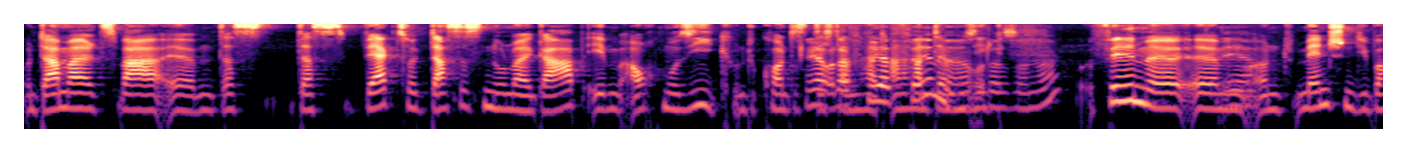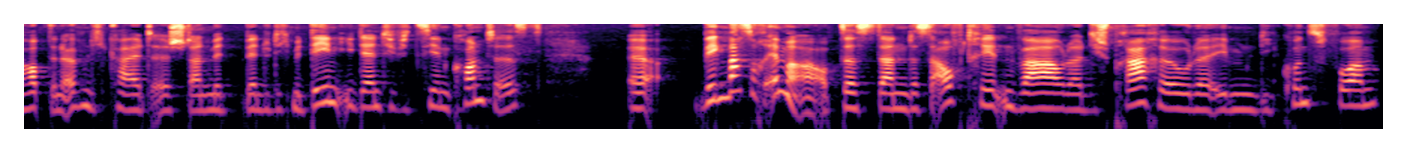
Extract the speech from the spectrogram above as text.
Und damals war ähm, das, das Werkzeug, das es nun mal gab, eben auch Musik. Und du konntest ja, dich dann halt anhand Filme der Musik. So, ne? Filme ähm, ja. und Menschen, die überhaupt in der Öffentlichkeit äh, standen, mit, wenn du dich mit denen identifizieren konntest, äh, wegen was auch immer, ob das dann das Auftreten war oder die Sprache oder eben die Kunstform,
